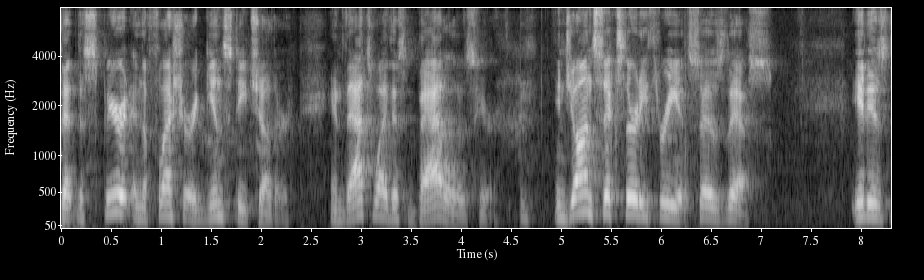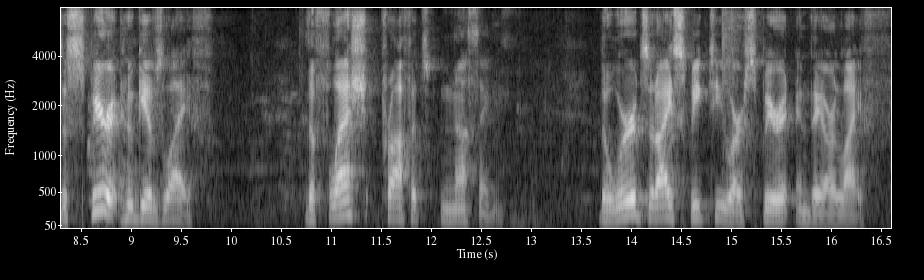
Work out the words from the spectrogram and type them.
that the spirit and the flesh are against each other. And that's why this battle is here. In John 6:33 it says this, it is the spirit who gives life. The flesh profits nothing. The words that I speak to you are spirit and they are life.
